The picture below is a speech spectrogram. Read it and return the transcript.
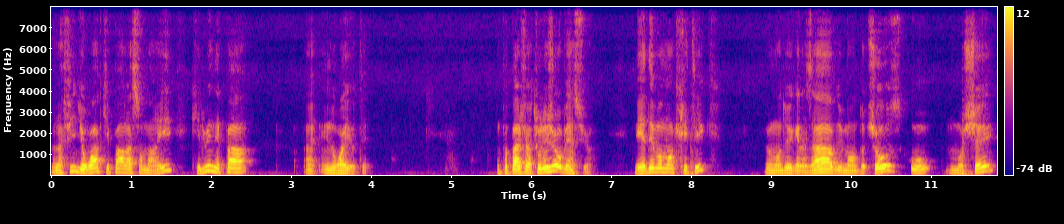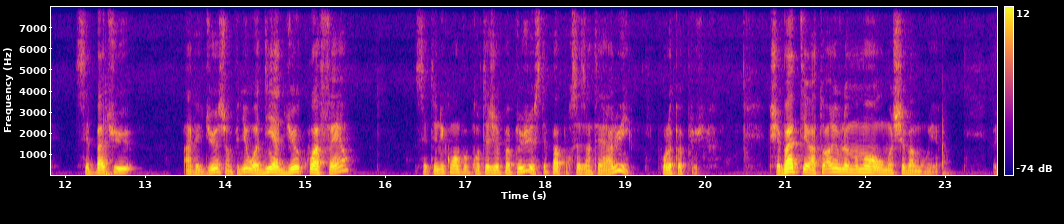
la fille du roi qui parle à son mari, qui lui n'est pas une royauté. On ne peut pas le faire tous les jours, bien sûr. Mais il y a des moments critiques, le moment de le moment d'autres choses, où Moshe s'est battu avec Dieu, si on peut dire, ou a dit à Dieu quoi faire. C'était uniquement pour protéger le peuple juif, ce n'était pas pour ses intérêts à lui, pour le peuple juif. Shebat Tirato arrive le moment où Moshe va mourir. Le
